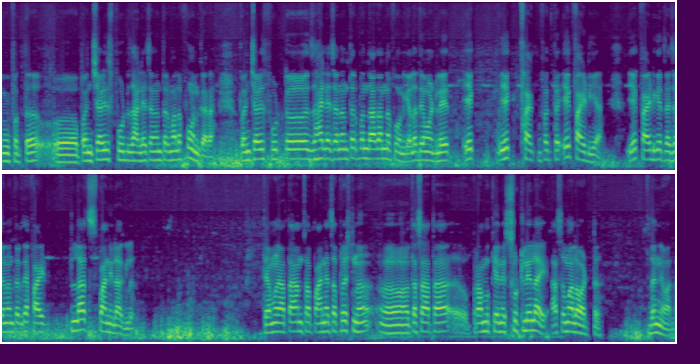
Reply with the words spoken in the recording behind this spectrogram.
तुम्ही फक्त पंचेचाळीस फूट झाल्याच्यानंतर मला फोन करा. पंचेचाळीस फूट झाल्याच्यानंतर पण दादांना फोन केला. ते म्हटले एक एक फाय फक्त एक फाईट घ्या. एक फाईट घेतल्याच्यानंतर त्या फाईटलाच पाणी लागलं. त्यामुळे आता आमचा पाण्याचा प्रश्न तसा आता प्रामुख्याने सुटलेला आहे असं मला वाटतं. धन्यवाद.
